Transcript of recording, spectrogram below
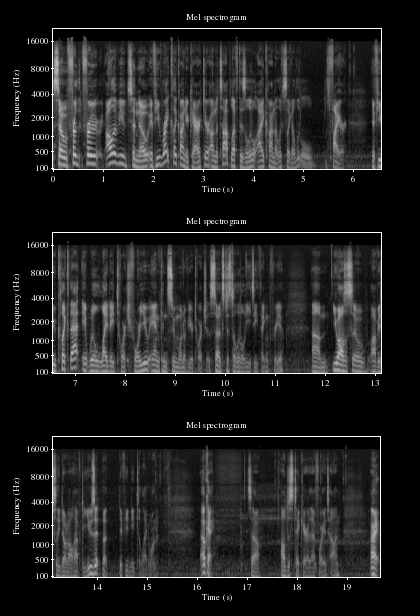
so for for all of you to know if you right click on your character on the top left there's a little icon that looks like a little fire if you click that it will light a torch for you and consume one of your torches. So it's just a little easy thing for you. Um, you also obviously don't all have to use it but if you need to light one. Okay. So i'll just take care of that for you talon. All right.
